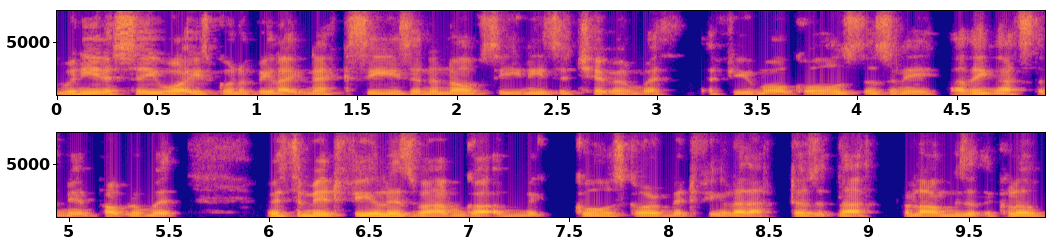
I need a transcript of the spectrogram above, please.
we need to see what he's going to be like next season, and obviously he needs to chip in with a few more goals, doesn't he? I think that's the main problem with with the midfielders. We haven't got a goal scoring midfielder that does it that belongs at the club.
